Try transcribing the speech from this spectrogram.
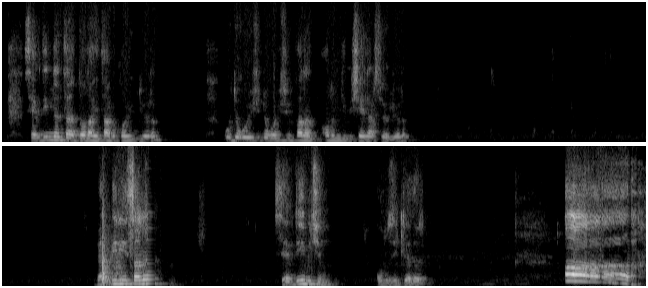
Sevdiğimden ta- dolayı tabii koyun diyorum. Ucu uyucunu koyucu falan onun gibi şeyler söylüyorum. Ben bir insanı sevdiğim için onu zikrederim. Ah,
